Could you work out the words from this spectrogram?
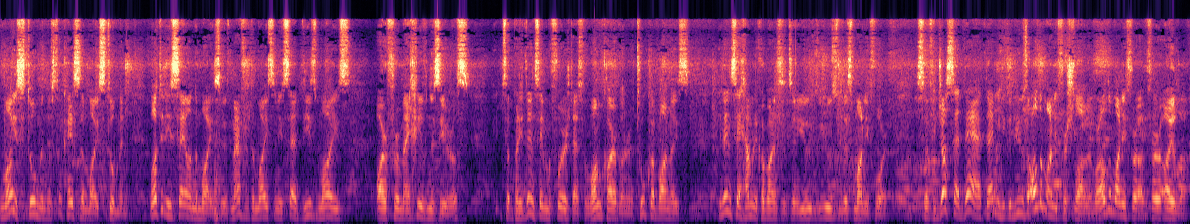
mois stumen. There's no cases of mois stumen. What did he say on the mois? He was mafresh the mois, and he said these mois are for meichiv nazirus. So, but he didn't say Mufurish that's for one carbon or two carbonis. He didn't say how many carbonis he's going to use, use this money for. So if he just said that, then he could use all the money for shlomim or all the money for for oila.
